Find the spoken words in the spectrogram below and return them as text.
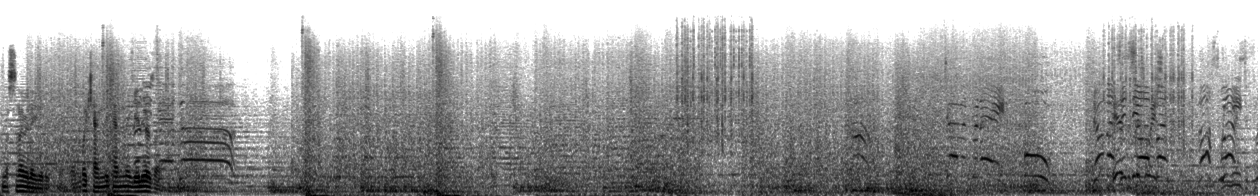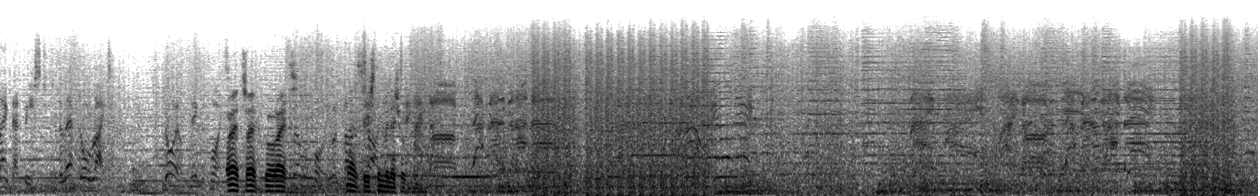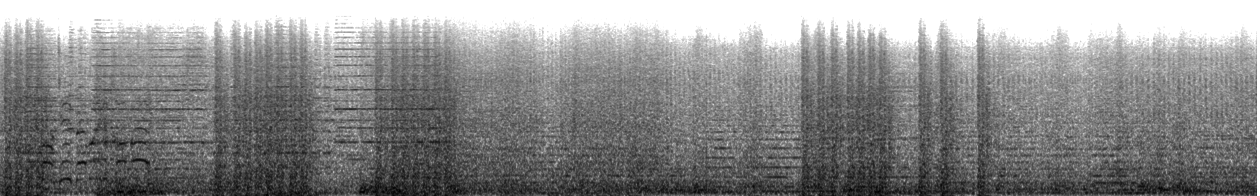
Bakmasına bile gerek yok. Bomba kendi kendine geliyor zaten. German grenade! Move! German Here's sind the sie situation. offen! Los, We west! need to flank that beast, to the left or right. Doyle, take the point. Right right go right. Ben seçtim bile çok iyi.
